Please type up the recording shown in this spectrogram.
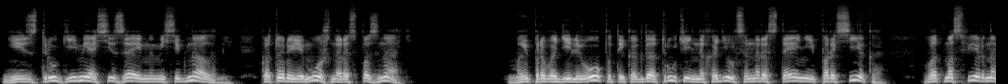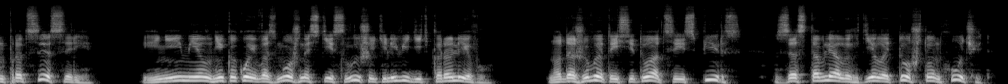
ни с другими осязаемыми сигналами, которые можно распознать. Мы проводили опыты, когда трутень находился на расстоянии парсека в атмосферном процессоре и не имел никакой возможности слышать или видеть королеву. Но даже в этой ситуации Спирс заставлял их делать то, что он хочет.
